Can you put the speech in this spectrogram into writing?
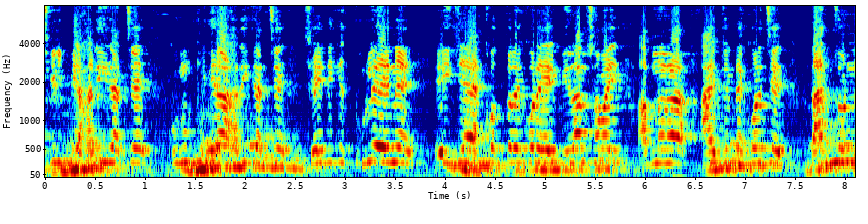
শিল্পী হারিয়ে যাচ্ছে, কোনো ক্রিয়া হারিয়ে যাচ্ছে, সেইটিকে তুলে এনে এই যে একত্রে করে এই বিধানসভায় আপনারা আয়োজনটা করেছেন, তার জন্য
